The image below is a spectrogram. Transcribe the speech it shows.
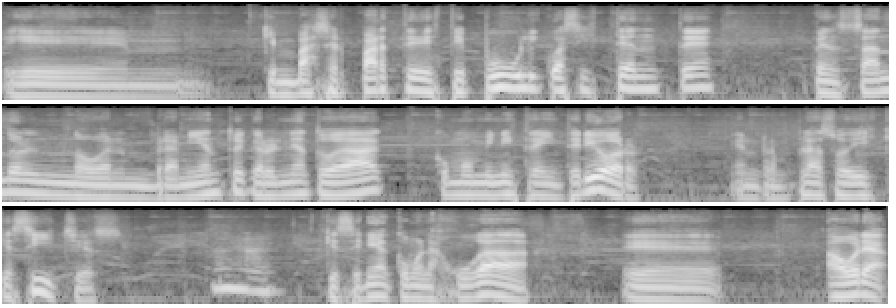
em, quien va a ser parte de este público asistente pensando en el nombramiento de Carolina Toa como ministra de Interior, en reemplazo de Isque Siches, que sería como la jugada. Eh, ahora,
